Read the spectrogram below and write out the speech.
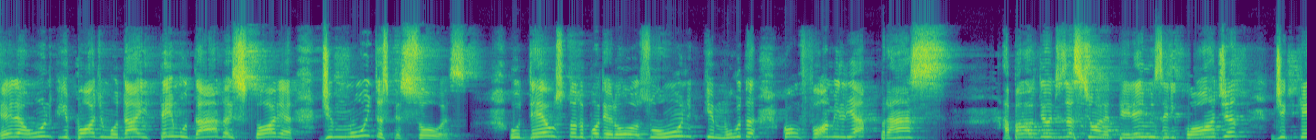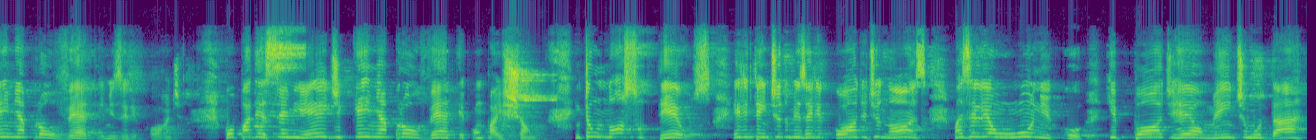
Ele é o único que pode mudar e tem mudado a história de muitas pessoas. O Deus Todo-Poderoso, o único que muda conforme lhe apraz. A palavra de Deus diz assim: Olha, terei misericórdia de quem me aprouver ter misericórdia. Compadecer-me-ei de quem me aprouver ter compaixão. Então, o nosso Deus, Ele tem tido misericórdia de nós, mas Ele é o único que pode realmente mudar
